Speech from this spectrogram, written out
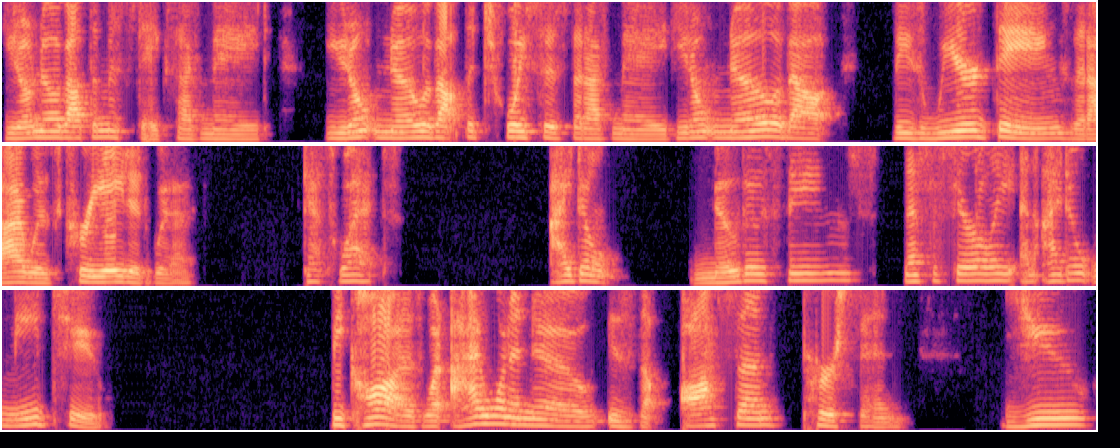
You don't know about the mistakes I've made. You don't know about the choices that I've made. You don't know about these weird things that I was created with. Guess what? I don't know those things necessarily, and I don't need to. Because what I want to know is the awesome person you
